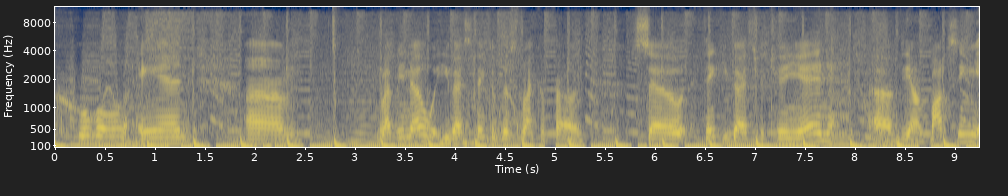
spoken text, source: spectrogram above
cool and um, let me know what you guys think of this microphone so thank you guys for tuning in uh, the unboxing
